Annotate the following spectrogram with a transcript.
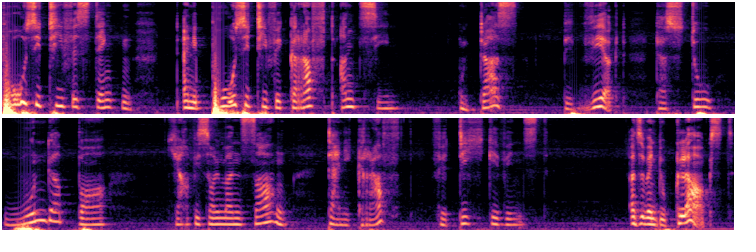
positives Denken eine positive Kraft anziehen. Und das bewirkt, dass du wunderbar, ja, wie soll man sagen, deine Kraft für dich gewinnst. Also wenn du klagst,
